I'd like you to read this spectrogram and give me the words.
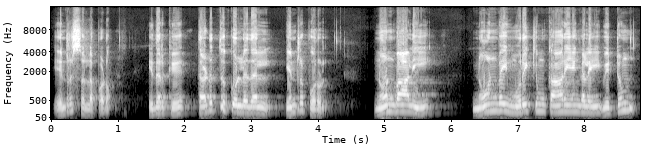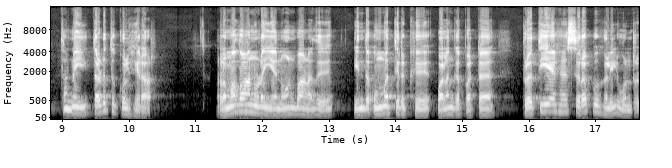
என்று சொல்லப்படும். இதற்கு தடுத்து கொள்ளுதல் என்று பொருள். நோன்பாளி நோன்பை முறிக்கும் காரியங்களை விட்டும் தன்னை தடுத்து கொள்கிறார். ரமதானுடைய நோன்பானது இந்த உம்மத்திற்கு வழங்கப்பட்ட பிரத்யேக சிறப்புகளில் ஒன்று.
